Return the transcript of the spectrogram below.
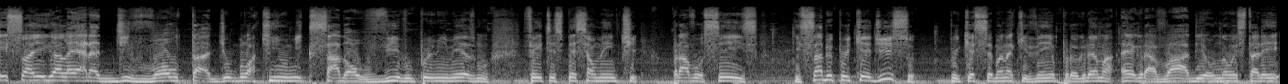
É isso aí, galera. De volta de um bloquinho mixado ao vivo por mim mesmo, feito especialmente para vocês. E sabe por que disso? Porque semana que vem o programa é gravado e eu não estarei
